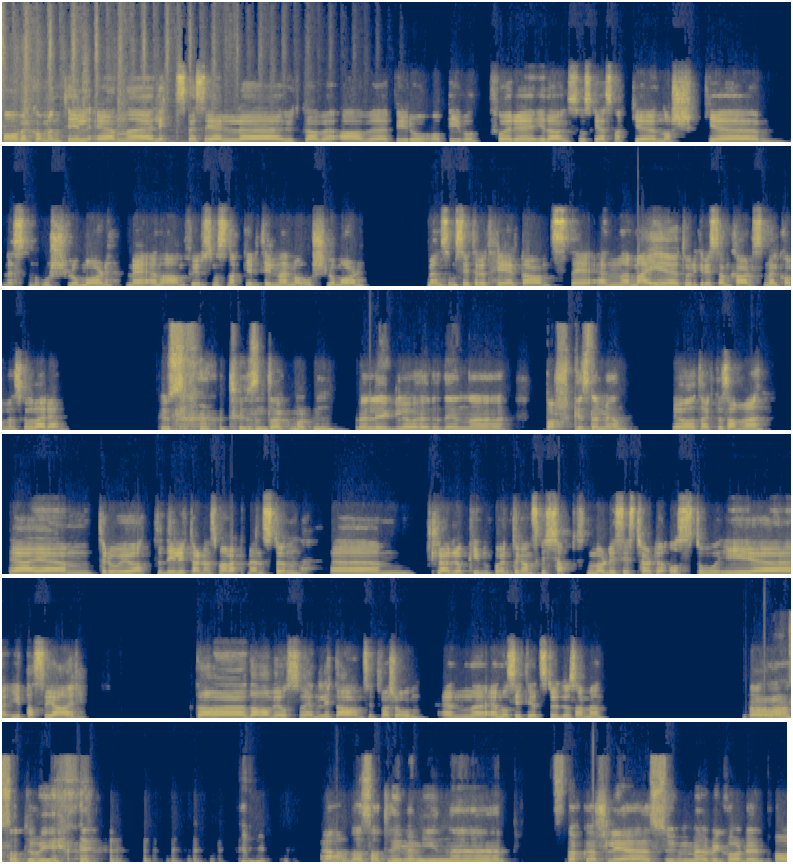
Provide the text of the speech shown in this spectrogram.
Og velkommen til en eh, litt spesiell eh, utgave av eh, Pyro og Pivo. For i dag så skal jeg snakke norsk, nesten Oslo-mål, med en annen fyr som snakker tilnærma Oslo-mål, men som sitter et helt annet sted enn meg. Tor Christian Karlsen, velkommen skal du være. Tusen, tusen takk, Morten. Veldig hyggelig å høre din barske stemme igjen. Jo, takk det samme. Jeg eh, tror jo at de lytterne som har vært med en stund, eh, klarer å pinpointe ganske kjapt når de sist hørte oss to i, eh, i Passiar. Da, da var vi også i en litt annen situasjon enn, enn å sitte i et studio sammen. Da satt jo vi Ja, da satt vi med min uh, stakkarslige Zoom-recorder på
